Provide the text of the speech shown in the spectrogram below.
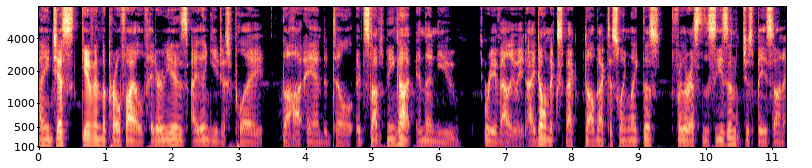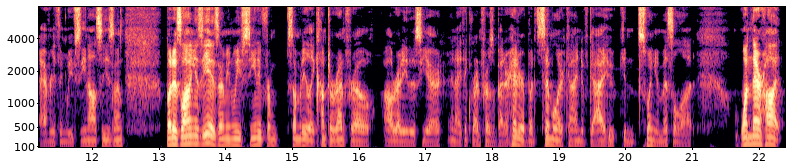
I mean, just given the profile of hitter he is, I think you just play the hot hand until it stops being hot, and then you reevaluate. I don't expect Dalbec to swing like this for the rest of the season, just based on everything we've seen all season. But as long as he is, I mean, we've seen it from somebody like Hunter Renfroe already this year, and I think Renfroe's a better hitter, but similar kind of guy who can swing and miss a lot. When they're hot,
